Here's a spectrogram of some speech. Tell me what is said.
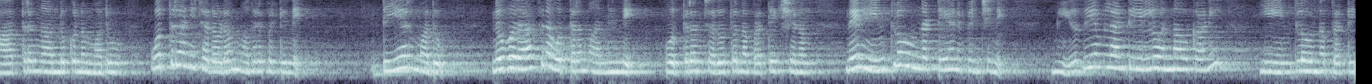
ఆత్రంగా అందుకున్న మధు ఉత్తరాన్ని చదవడం మొదలుపెట్టింది. డియర్ మధు నువ్వు రాసిన ఉత్తరం అందింది. ఉత్తరం చదువుతున్న ప్రతి క్షణం నేను ఇంట్లో ఉన్నట్టే అనిపించింది. మ్యూజియం లాంటి ఇల్లు అన్నావు కానీ ఈ ఇంట్లో ఉన్న ప్రతి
